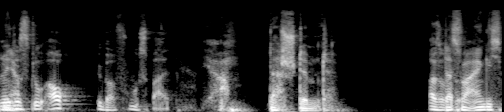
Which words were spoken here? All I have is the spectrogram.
redest du auch über Fußball. Ja, das stimmt. Also Das war eigentlich,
